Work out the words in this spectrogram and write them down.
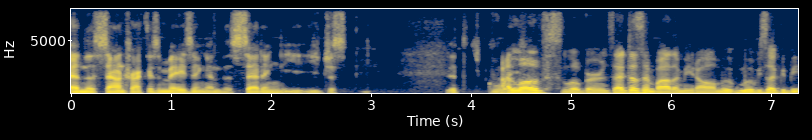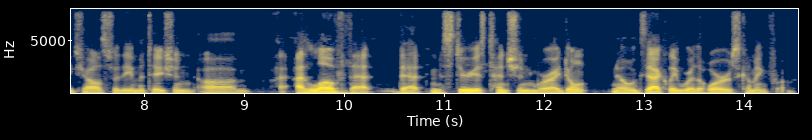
and the soundtrack is amazing and the setting, you, you just it's great. I love slow burns. That doesn't bother me at all. Mo- movies like The Beach House or The Invitation. Um, I, I love that that mysterious tension where I don't know exactly where the horror is coming from,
